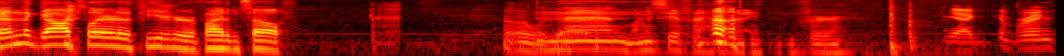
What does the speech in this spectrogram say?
Send the God Slayer to the future to fight himself. Oh And god. then let me see if I have anything for. yeah, bring.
